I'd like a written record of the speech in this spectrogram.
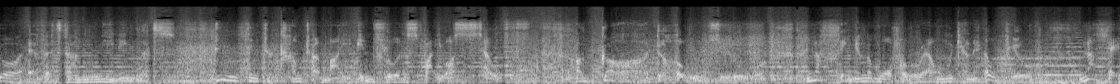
Your efforts are meaningless. Do you think to counter my influence by yourself? A god holds you. Nothing in the mortal realm can help you. Nothing.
